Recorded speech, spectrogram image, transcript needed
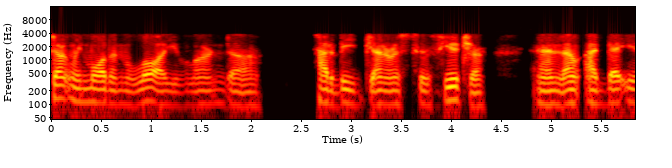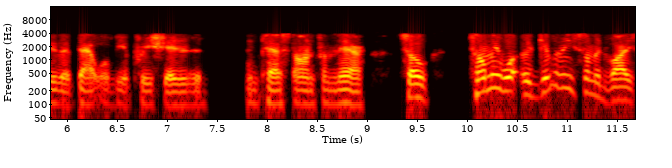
certainly more than the law. You've learned uh, how to be generous to the future, and I, I bet you that that will be appreciated and, and passed on from there. So tell me what, give me some advice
